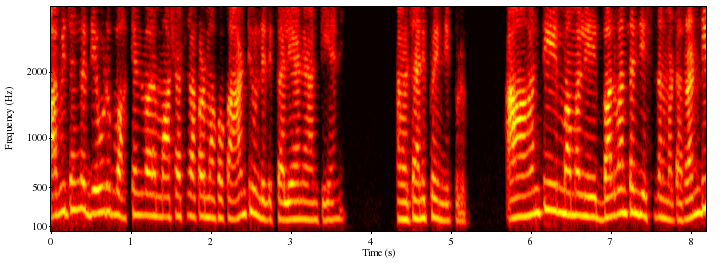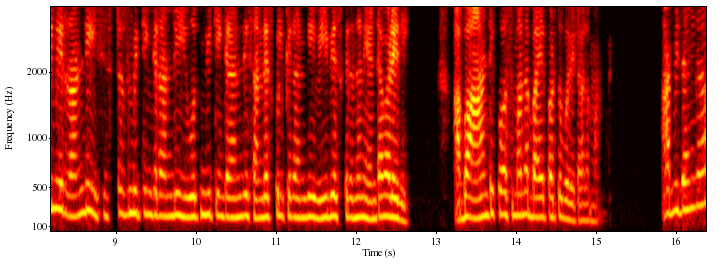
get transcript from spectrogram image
ఆ విధంగా దేవుడు వాక్యం ద్వారా మాట్లాడుతున్న అక్కడ మాకు ఒక ఆంటీ ఉండేది కళ్యాణి ఆంటీ అని. ఆమె చనిపోయింది ఇప్పుడు. ఆ ఆంటీ మమ్మల్ని బలవంతం చేసింది అనమాట రండి మీరు రండి సిస్టర్స్ మీటింగ్కి రండి యూత్ మీటింగ్కి రండి సండే స్కూల్కి రండి వీబీఎస్కి రండి ఎంటబడేది అబ్బా ఆంటీ కోసమన్నా భయపడుతూ పోయేటాళ్ళం ఆ విధంగా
